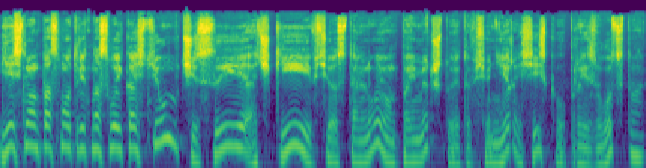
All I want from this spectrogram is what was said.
Если он посмотрит на свой костюм, часы, очки и все остальное, он поймет, что это все не российского производства.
